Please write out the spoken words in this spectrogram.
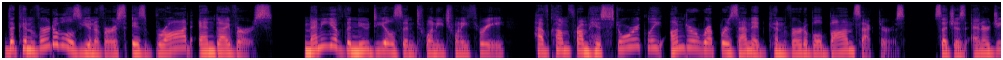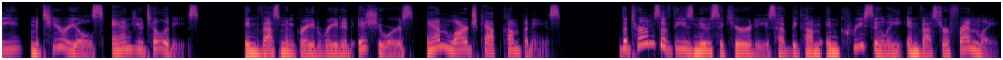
The convertibles universe is broad and diverse. Many of the new deals in 2023 have come from historically underrepresented convertible bond sectors, such as energy, materials, and utilities investment grade rated issuers, and large cap companies. The terms of these new securities have become increasingly investor friendly.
